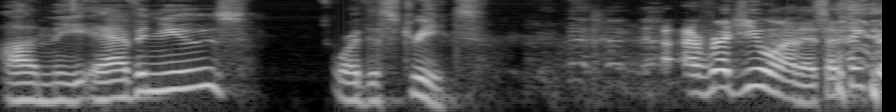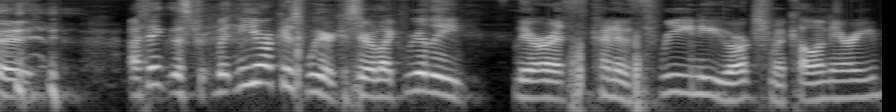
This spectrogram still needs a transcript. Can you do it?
on the avenues or the streets? I've read you on this. I think that I think this, but New York is weird because there are like really there are kind of three New Yorks from a culinary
